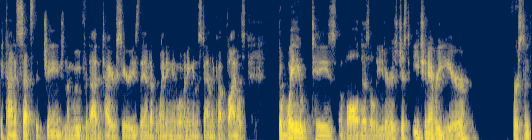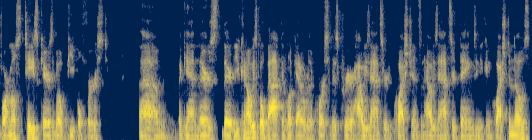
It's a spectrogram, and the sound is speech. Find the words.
it kind of sets the change and the mood for that entire series. They end up winning and winning in the stanley cup finals. The way Toews evolved as a leader is just each and every year first and foremost Toews cares about people first um, again, there's there you can always go back and look at over the course of his career how he's answered questions and how he's answered things, and you can question those.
